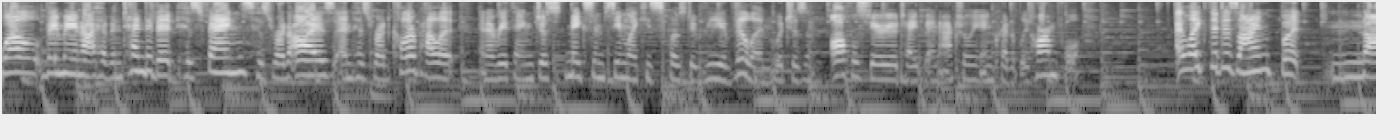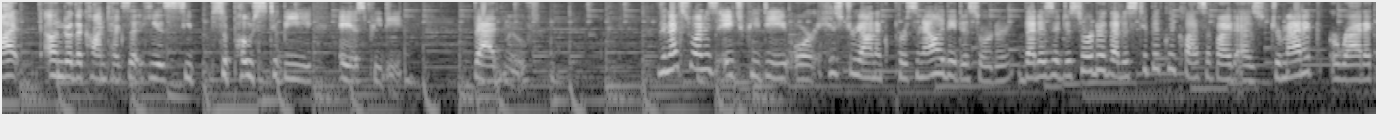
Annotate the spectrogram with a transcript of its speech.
Well, they may not have intended it, his fangs, his red eyes, and his red color palette and everything just makes him seem like he's supposed to be a villain, which is an awful stereotype and actually incredibly harmful. I like the design, but not under the context that he is supposed to be ASPD. Bad move. The next one is HPD, or histrionic personality disorder, that is a disorder that is typically classified as dramatic, erratic,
